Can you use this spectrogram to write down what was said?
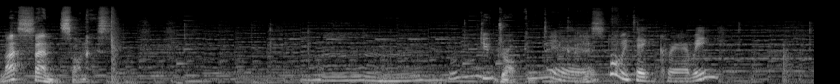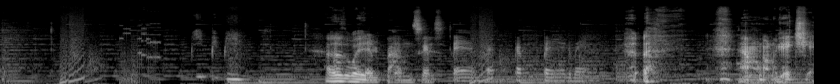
less sense, honestly. Dewdrop mm-hmm. can take Yeah, this. probably take a Krabby. Beep, beep, beep. I love the way it bounces. I'm gonna get you.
